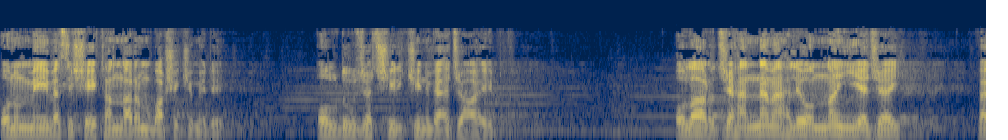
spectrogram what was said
Onun meyvəsi şeytanların başı kimidir. Olduqca çirkin və əcaib. Onlar cəhənnəm əhli ondan yiyəcək və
